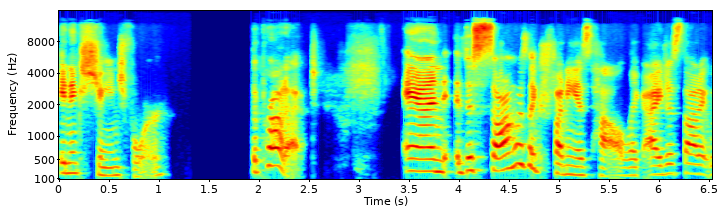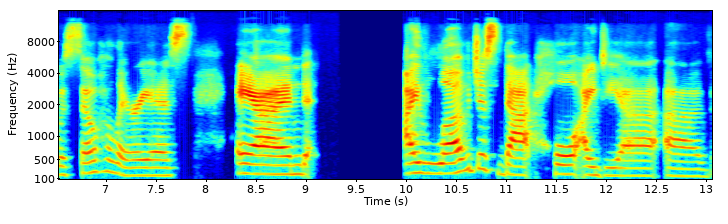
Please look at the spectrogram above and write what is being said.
in exchange for the product. And the song was like funny as hell. Like I just thought it was so hilarious. And I love just that whole idea of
